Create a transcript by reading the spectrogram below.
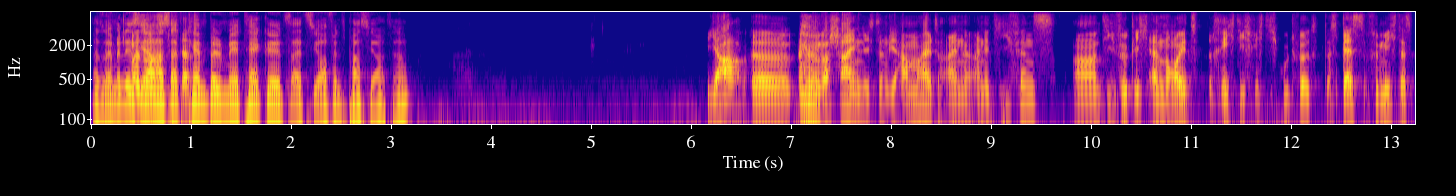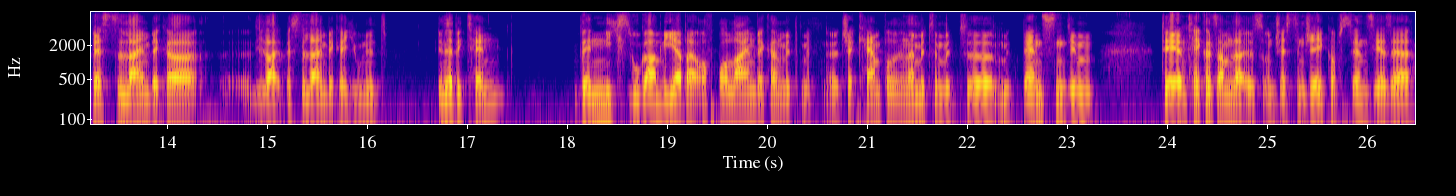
Also am Ende des Jahres hat Campbell mehr Tackles als die Offense Pass ne? Ja, äh, wahrscheinlich, denn wir haben halt eine, eine Defense, äh, die wirklich erneut richtig, richtig gut wird. Das beste, für mich das beste Linebacker, äh, die beste Linebacker-Unit in der Big Ten, wenn nicht sogar mehr bei Off-Ball-Linebackern mit, mit äh, Jack Campbell in der Mitte, mit, äh, mit Benson, dem, der ein Tackle-Sammler ist, und Justin Jacobs, der ein sehr, sehr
